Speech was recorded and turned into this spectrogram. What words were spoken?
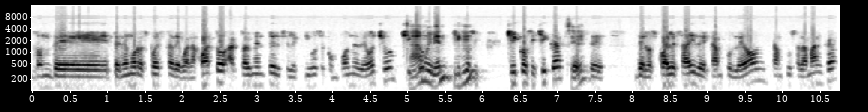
donde tenemos respuesta de Guanajuato, actualmente el selectivo se compone de ocho chicos, ah, muy bien. chicos, uh -huh. chicos y chicas, sí. este, de los cuales hay de Campus León, Campus Salamanca,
